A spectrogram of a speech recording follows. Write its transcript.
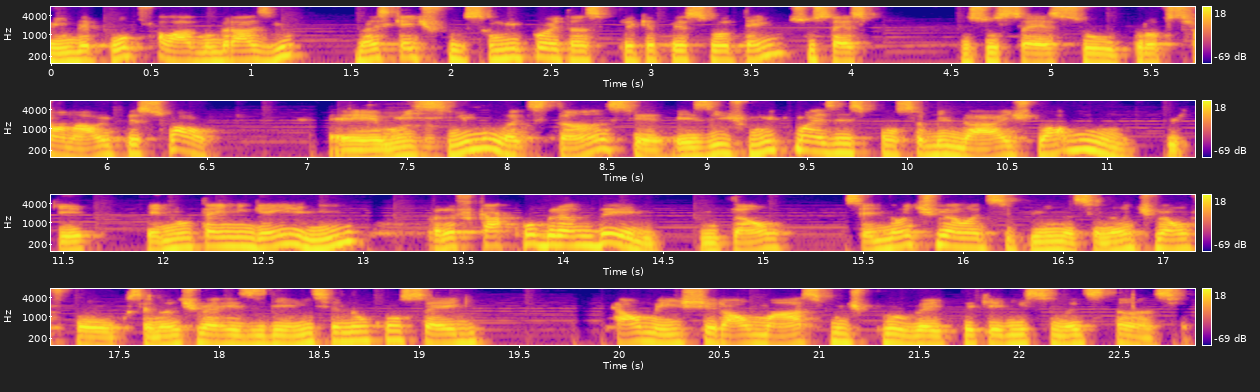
ainda é pouco falado no Brasil, mas que é de suma importância para que a pessoa tenha um sucesso, um sucesso profissional e pessoal. É, o ensino à distância exige muito mais responsabilidade do aluno, porque ele não tem ninguém ali para ficar cobrando dele. Então, se ele não tiver uma disciplina, se não tiver um foco, se não tiver resiliência, ele não consegue realmente tirar o máximo de proveito daquele ensino à distância.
